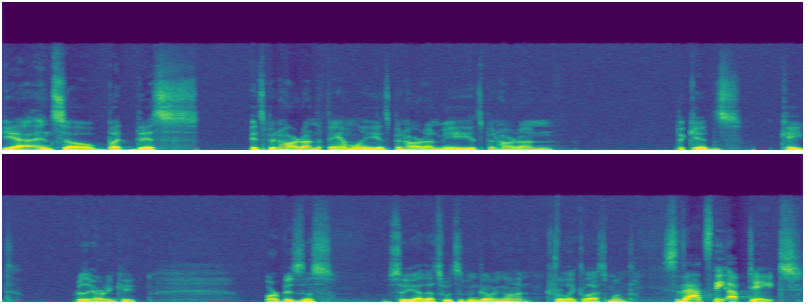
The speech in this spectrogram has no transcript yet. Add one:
yeah, and so, but this, it's been hard on the family. It's been hard on me. It's been hard on the kids, Kate, really hard on Kate, our business. So yeah, that's what's been going on for like the last month. So that's the update.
